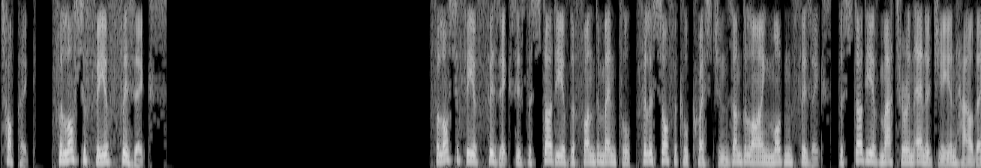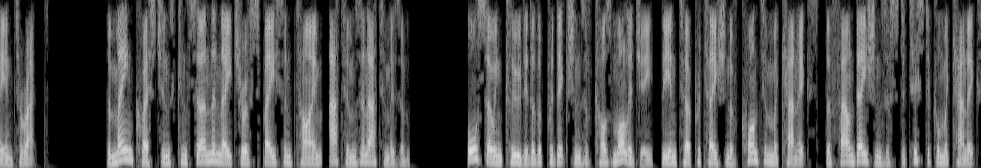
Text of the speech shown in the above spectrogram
Topic: Philosophy of physics. Philosophy of physics is the study of the fundamental, philosophical questions underlying modern physics, the study of matter and energy and how they interact. The main questions concern the nature of space and time, atoms and atomism. Also included are the predictions of cosmology, the interpretation of quantum mechanics, the foundations of statistical mechanics,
